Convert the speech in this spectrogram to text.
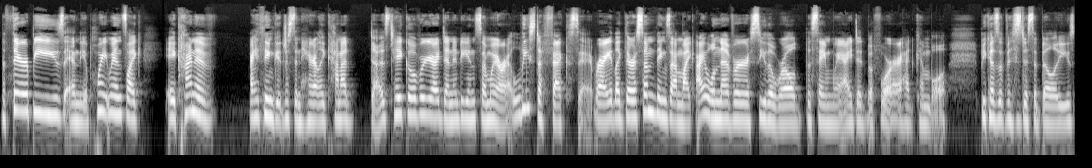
the therapies and the appointments, like, it kind of I think it just inherently kind of does take over your identity in some way or at least affects it, right? Like there are some things I'm like, I will never see the world the same way I did before I had Kimball because of his disabilities.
